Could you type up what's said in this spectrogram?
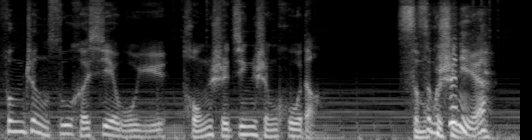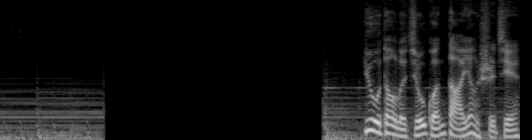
风正苏和谢无鱼同时惊声呼道：“怎么是你？”又到了酒馆打烊时间，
